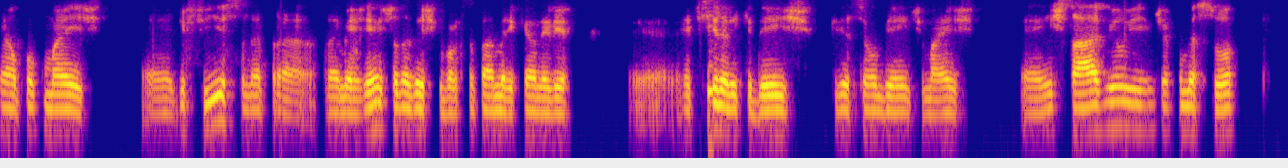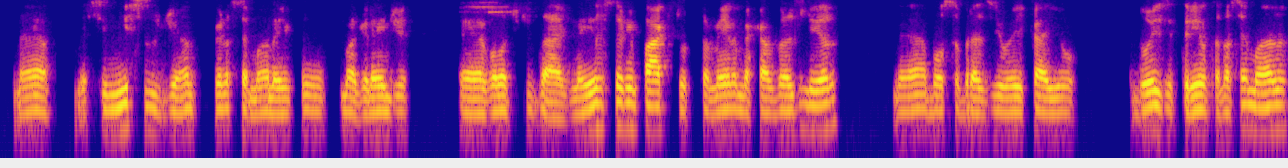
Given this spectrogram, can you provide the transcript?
é um pouco mais é, difícil né, para emergente. Toda vez que o Banco Central americano ele é, retira a liquidez, cria ser um ambiente mais é, instável e a gente já começou né, nesse início do dia, primeira semana, aí, com uma grande é, volatilidade. Né? Isso teve impacto também no mercado brasileiro. Né? A Bolsa Brasil aí caiu 2,30 na semana,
